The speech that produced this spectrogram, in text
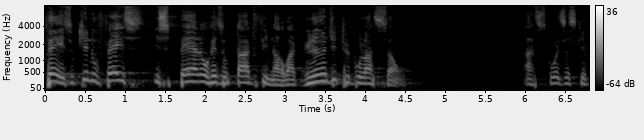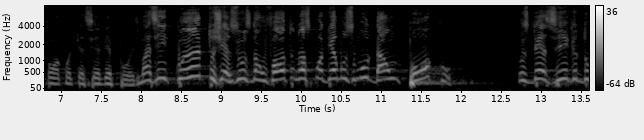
fez. O que não fez, espera o resultado final, a grande tribulação. As coisas que vão acontecer depois. Mas enquanto Jesus não volta, nós podemos mudar um pouco os desígnios do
